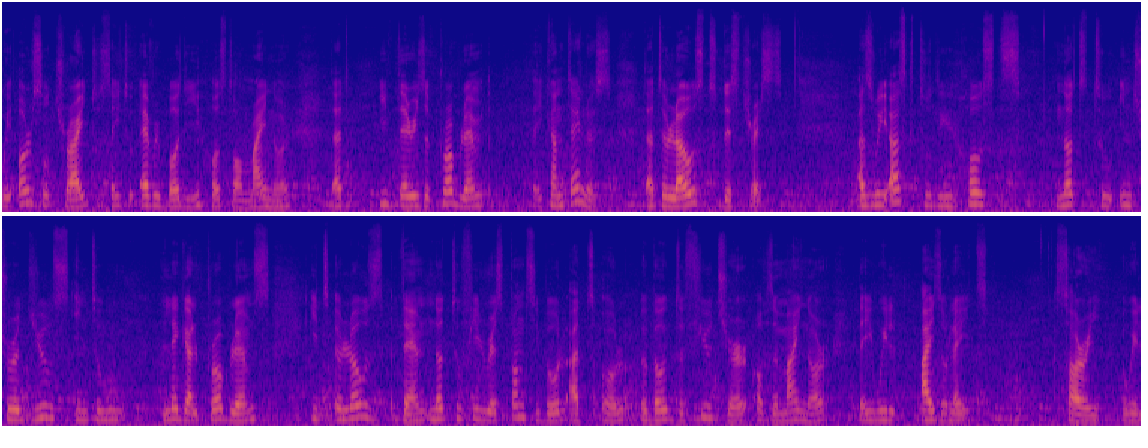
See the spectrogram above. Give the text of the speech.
we also try to say to everybody, host or minor, that if there is a problem, they can tell us. That allows to distress. As we ask to the hosts not to introduce into legal problems, it allows them not to feel responsible at all about the future of the minor they will isolate. Sorry, will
